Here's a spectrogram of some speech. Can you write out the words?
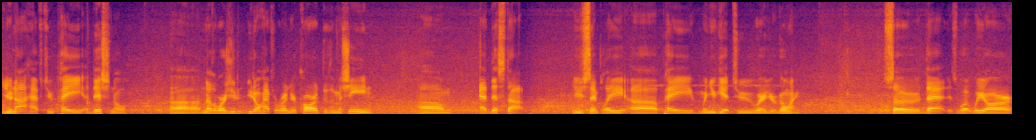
you do not have to pay additional. Uh, in other words, you, you don't have to run your card through the machine um, at this stop. You simply uh, pay when you get to where you're going. So that is what we are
